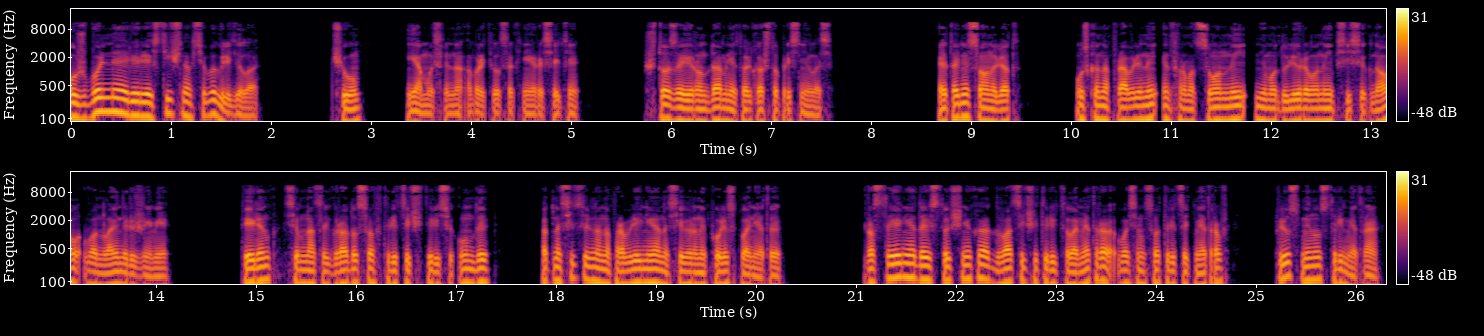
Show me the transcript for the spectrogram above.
Уж больно реалистично все выглядело. Чу, я мысленно обратился к нейросети. Что за ерунда мне только что приснилось? Это не сон, лед. Узконаправленный информационный немодулированный пси-сигнал в онлайн-режиме. Пелинг 17 градусов 34 секунды относительно направления на северный полюс планеты. Расстояние до источника 24 километра 830 метров, плюс-минус 3 метра.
